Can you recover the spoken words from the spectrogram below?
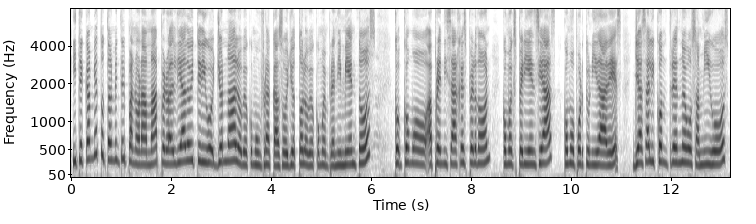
y te cambia totalmente el panorama, pero al día de hoy te digo, yo nada lo veo como un fracaso, yo todo lo veo como emprendimientos, co- como aprendizajes, perdón, como experiencias, como oportunidades. Ya salí con tres nuevos amigos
